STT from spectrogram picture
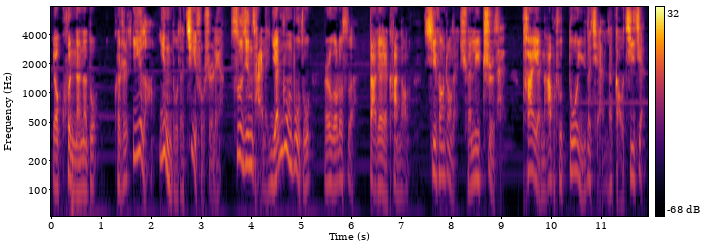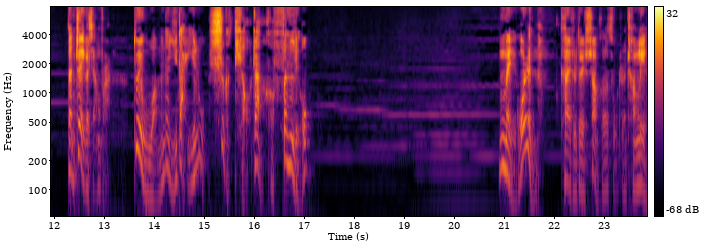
要困难得多。可是，伊朗、印度的技术实力、资金财力严重不足，而俄罗斯，大家也看到了。西方正在全力制裁，他也拿不出多余的钱来搞基建。但这个想法对我们的一带一路是个挑战和分流。美国人呢，开始对上合组织的成立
